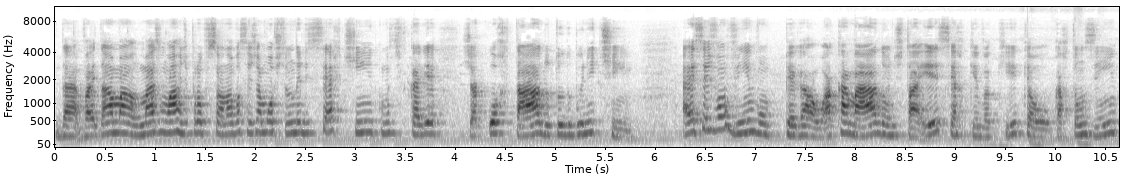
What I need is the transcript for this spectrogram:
Dá, vai dar uma, mais um ar de profissional você já mostrando ele certinho, como se ficaria já cortado, tudo bonitinho. Aí vocês vão vir, vão pegar a camada onde está esse arquivo aqui, que é o cartãozinho,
